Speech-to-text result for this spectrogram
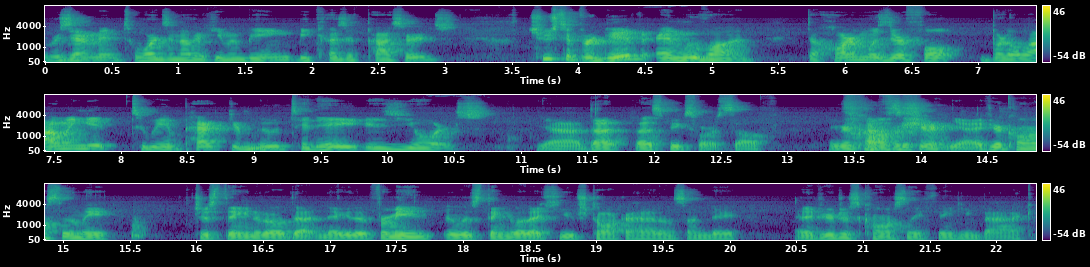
resentment towards another human being because of past hurts, choose to forgive and move on. The harm was their fault, but allowing it to impact your mood today is yours. Yeah, that that speaks for itself. If you're For constant, sure. yeah, if you're constantly just thinking about that negative, for me, it was thinking about that huge talk I had on Sunday, and if you're just constantly thinking back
